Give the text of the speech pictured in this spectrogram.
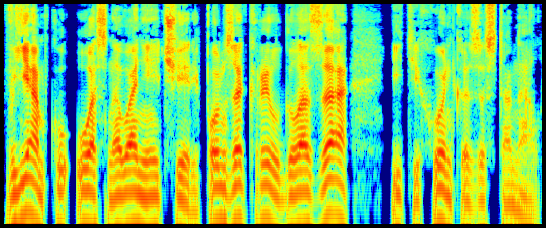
в ямку у основания череп. Он закрыл глаза и тихонько застонал.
